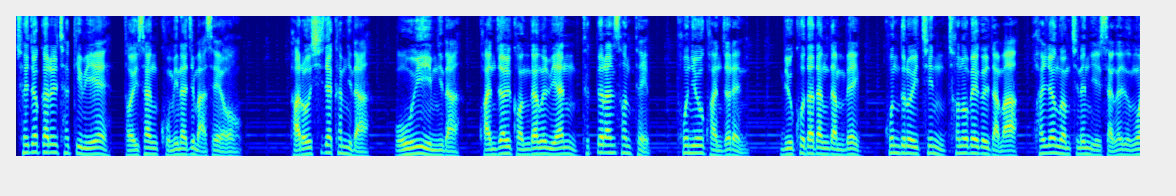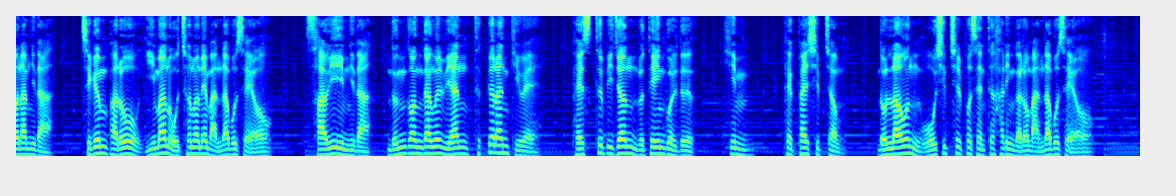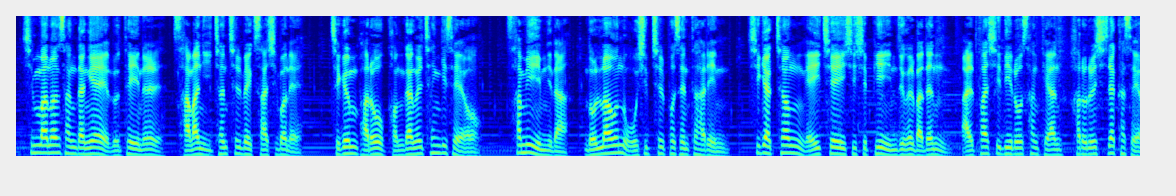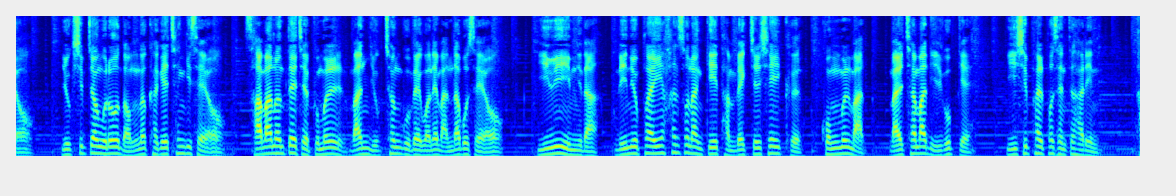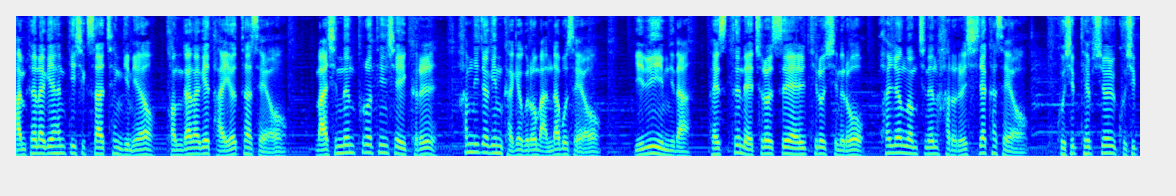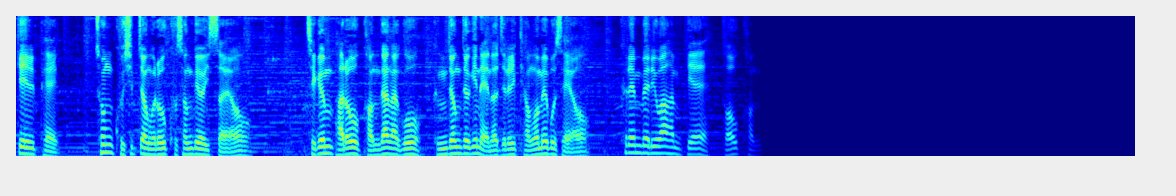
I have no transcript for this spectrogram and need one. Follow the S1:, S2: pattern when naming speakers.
S1: 최저가를 찾기 위해 더 이상 고민하지 마세요. 바로 시작합니다. 5위입니다. 관절 건강을 위한 특별한 선택. 포뉴 관절엔 뮤코다당 단백, 콘드로이친 1500을 담아 활력 넘치는 일상을 응원합니다. 지금 바로 25,000원에 만나보세요. 4위입니다. 눈 건강을 위한 특별한 기회. 베스트 비전 루테인 골드 힘 180점 놀라운 57% 할인가로 만나보세요. 10만원 상당의 루테인을 42,740원에 지금 바로 건강을 챙기세요. 3위입니다. 놀라운 57% 할인 식약청 HACCP 인증을 받은 알파 CD로 상쾌한 하루를 시작하세요. 60정으로 넉넉하게 챙기세요. 4만원대 제품을 16,900원에 만나보세요. 2위입니다. 리뉴파이 한손 안기 단백질 쉐이크, 곡물 맛, 말차 맛 7개, 28% 할인. 간편하게 한 끼 식사 챙기며 건강하게 다이어트 하세요. 맛있는 프로틴 쉐이크를 합리적인 가격으로 만나보세요. 1위입니다. 베스트 내추럴스 L-티로신으로 활력 넘치는 하루를 시작하세요. 90캡슐 90개 1팩, 총 90정으로 구성되어 있어요. 지금 바로 건강하고 긍정적인 에너지를 경험해보세요. 크랜베리와 함께 더욱 건강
